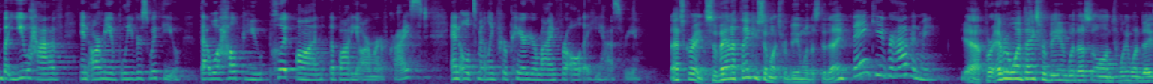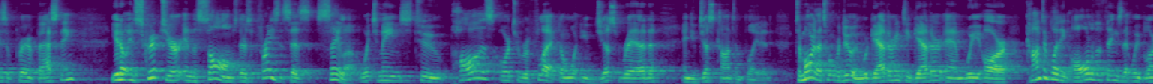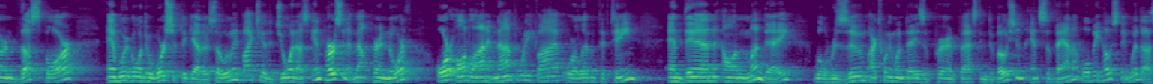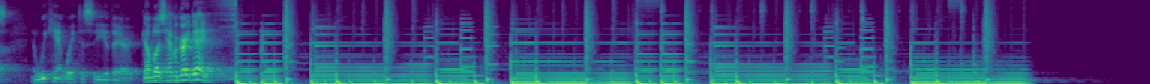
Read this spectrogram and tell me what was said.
but you have an army of believers with you that will help you put on the body armor of Christ and ultimately prepare your mind for all that He has for you. That's great. Savannah, thank you so much for being with us today. Thank you for having me. Yeah, for everyone, thanks for being with us on 21 Days of Prayer and Fasting. You know, in Scripture, in the Psalms, there's a phrase that says Selah, which means to pause or to reflect on what you've just read and you've just contemplated. Tomorrow, that's what we're doing. We're gathering together and we are contemplating all of the things that we've learned thus far, and we're going to worship together. So we invite you to join us in person at Mount Paran North or online at 945 or 1115. And then on Monday, we'll resume our 21 days of prayer and fasting devotion, and Savannah will be hosting with us, and we can't wait to see you there. God bless you. Have a great day.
